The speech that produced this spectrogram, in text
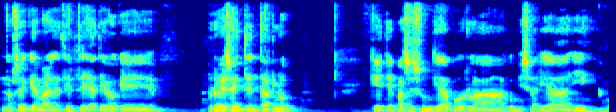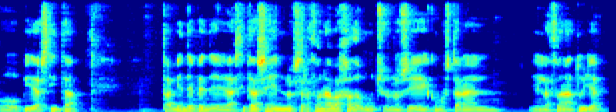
No sé qué más decirte. Ya te digo que pruebes a intentarlo. Que te pases un día por la comisaría allí o pidas cita también depende, las citas en nuestra zona ha bajado mucho, no sé cómo estarán en la zona tuya,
